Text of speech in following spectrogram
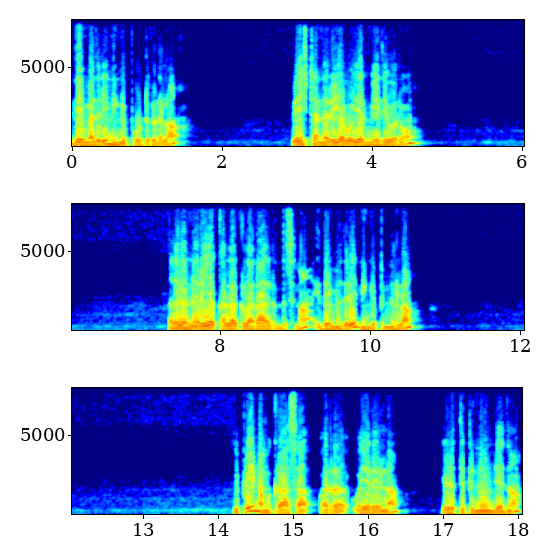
இதே மாதிரி நீங்கள் போட்டுக்கிடலாம். வேஸ்ட்டாக நிறைய ஒயர் மீதி வரும். அதில் நிறைய கலர் கலராக இருந்துச்சுன்னா இதே மாதிரி நீங்கள் பின்னலாம். இப்படியே நம்ம கிராஸாக வர்ற ஒயரையெல்லாம் எடுத்து பின்ன வேண்டியதுதான்.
